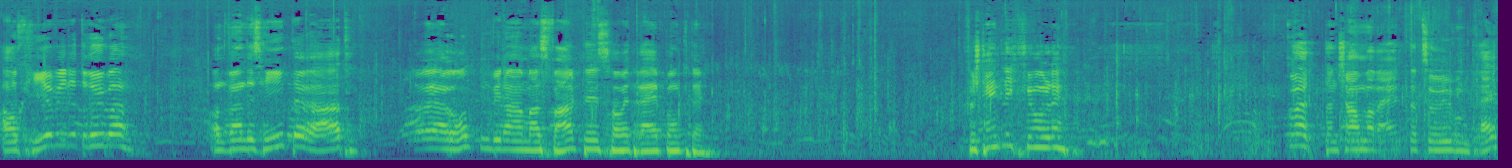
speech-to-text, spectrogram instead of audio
Auch hier wieder drüber. Und wenn das Hinterrad da herunten wieder am Asphalt ist, habe ich drei Punkte. Verständlich für alle? Gut, dann schauen wir weiter zur Übung 3.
